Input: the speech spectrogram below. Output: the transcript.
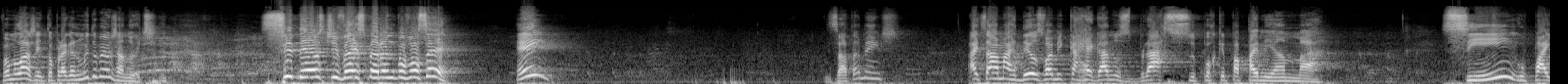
Vamos lá, gente, estou pregando muito bem hoje à noite. Se Deus estiver esperando por você, hein? Exatamente. Aí diz, ah, mas Deus vai me carregar nos braços porque papai me ama. Sim, o pai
